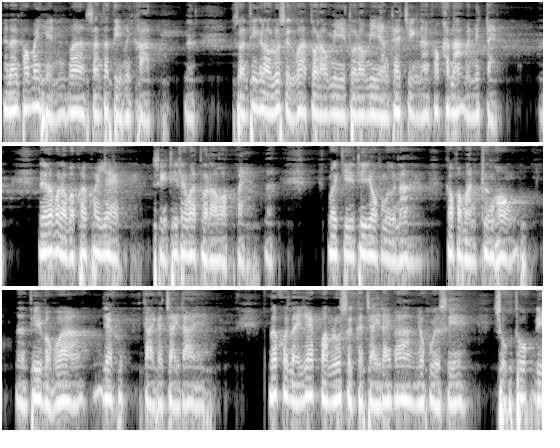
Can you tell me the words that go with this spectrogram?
ดังนั้นเพราะไม่เห็นว่าสันตติมันขาดนะส่วนที่เรารู้สึกว่าตัวเรามีตัวเรามีอย่างแท้จริงนะเพราะคณะมันไม่แตกนี่แล้วพอเรามาค่อย ๆ แยกสิ่งที่เรียกว่าตัวเราออกไปนะเมื่อกี้ที่ยกมือนะก็ประมาณครึ่งห้องนะที่บอกว่าแยกกายกับใจได้ แล้วคนไหนแยกความรู้สึกกับใจได้บ้าง ยกมือซิสุขทุกข์ดี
